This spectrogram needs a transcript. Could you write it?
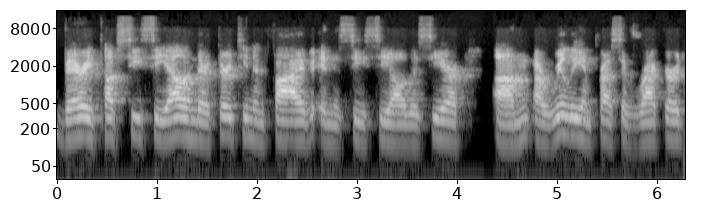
very tough CCL and they're 13 and 5 in the CCL this year. Um, a really impressive record.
